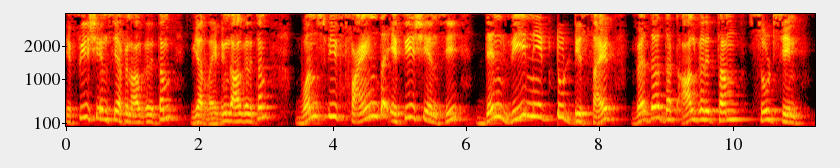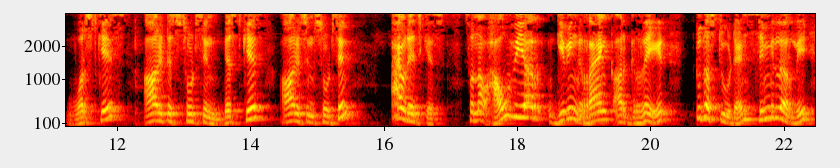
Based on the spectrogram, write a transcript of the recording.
efficiency of an algorithm, we are writing the algorithm. Once we find the efficiency, then we need to decide whether that algorithm suits in worst case or it is suits in best case or it suits in average case. So now how we are giving rank or grade to the student. Similarly,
